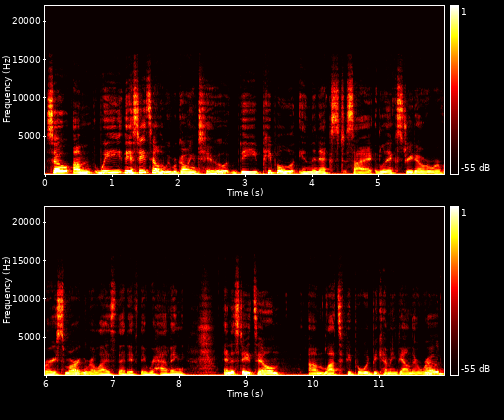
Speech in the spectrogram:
So um, we, the estate sale that we were going to, the people in the next side, the next street over, were very smart and realized that if they were having an estate sale, um, lots of people would be coming down their road.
